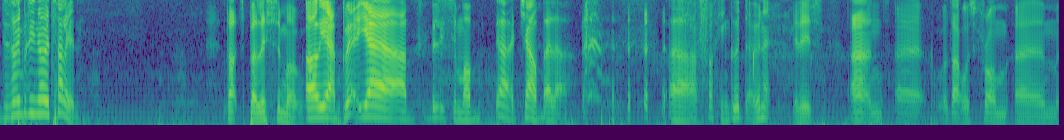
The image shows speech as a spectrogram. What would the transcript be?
does anybody know Italian? That's bellissimo. Oh yeah, Br- yeah, uh, bellissimo. Yeah, ciao bella. uh, fucking good though, isn't it? It is. And uh, well, that was from um,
